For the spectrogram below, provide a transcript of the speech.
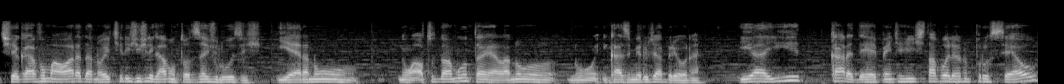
Chegava uma hora da noite eles desligavam todas as luzes. E era no, no alto da montanha, lá no, no, em Casimiro de Abreu, né? E aí, cara, de repente a gente tava olhando pro céu,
